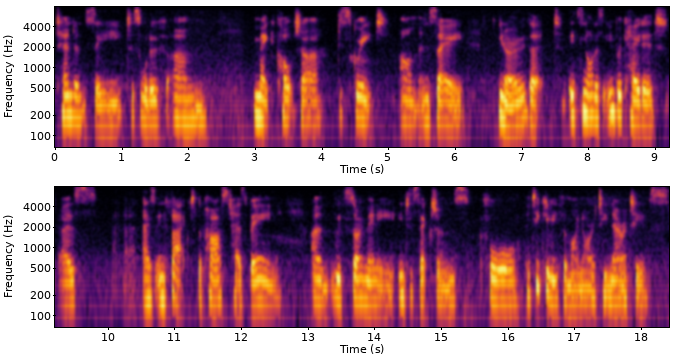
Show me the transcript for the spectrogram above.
tendency to sort of um, make culture discrete um, and say you know, that it's not as imbricated as, as in fact the past has been, um, with so many intersections for, particularly for minority narratives.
